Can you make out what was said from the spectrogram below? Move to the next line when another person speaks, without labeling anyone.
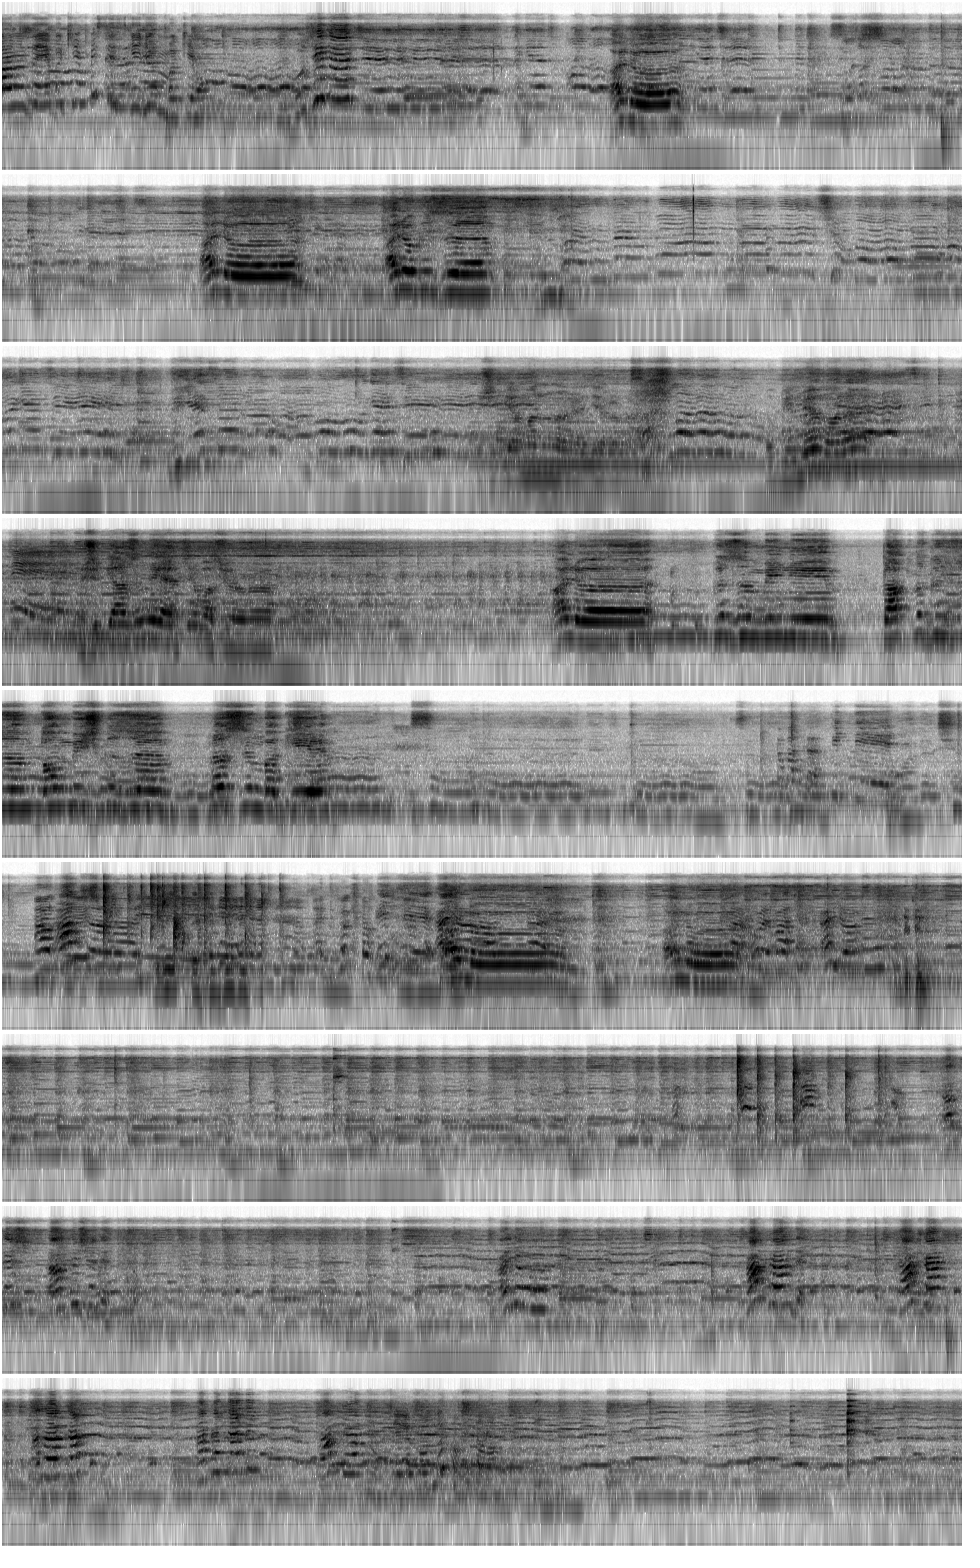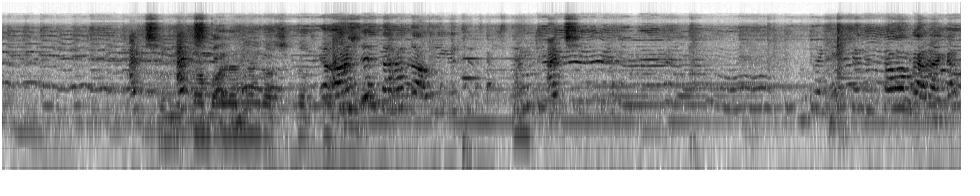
Kulağına daya bakayım bir ses geliyor mu bakayım.
Bu senin.
Alo. Alo. Alo kızım. Işık yanmadın lan ne diyor ona? O bilmiyor mu ona? Işık yansın diye hepsini basıyor ona. Alo. Kızım benim. Tatlı kızım, tombiş kızım. Nasılsın bakayım?
Kapat. Bitti.
alkış bitti. Hadi bakalım.
Bitti.
Alo.
Ha, Alo. Alkış. Alkış hadi. Alo. Hakan de. Hakan. Hadi Hakan. Hakan nerede? Hakan.
Telefonda mı? Tamam. Aç, aç.
Şimdiden bayramdan kalsın.
Ya anne daha da oraya götür.
Aç.
Buradan geçelim. Tamam Hakan. Hadi be.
